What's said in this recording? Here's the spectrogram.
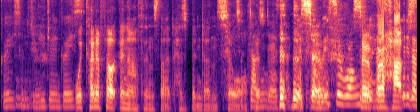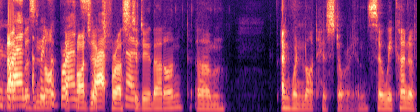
Greece, anything you do in Greece? We kind of felt in Athens that has been done so So often. done to death, I guess, so, it's the wrong so bit a- perhaps bit of a that brand- was a bit of a not the project slap, for us no. to do that on. Um, and we're not historians, so we kind of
